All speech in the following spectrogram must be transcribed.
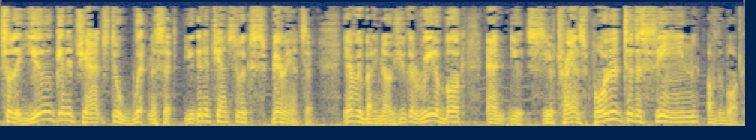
so that you get a chance to witness it. You get a chance to experience it. Everybody knows you can read a book and you, you're transported to the scene of the book.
